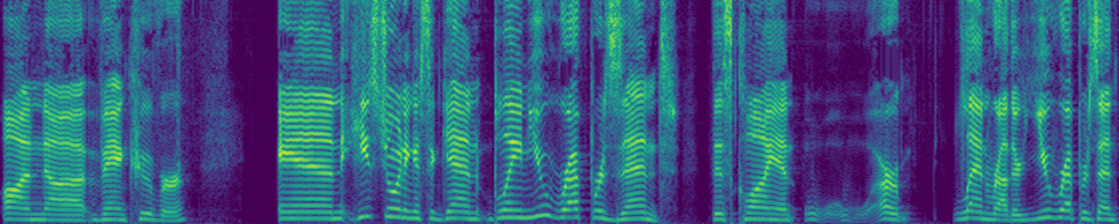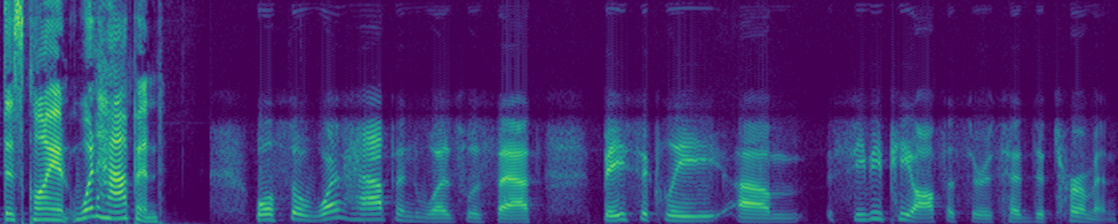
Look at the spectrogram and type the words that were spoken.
on uh, Vancouver. And he's joining us again. Blaine, you represent this client, or Len, rather, you represent this client. What happened? Well, so what happened was was that basically um, CBP officers had determined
